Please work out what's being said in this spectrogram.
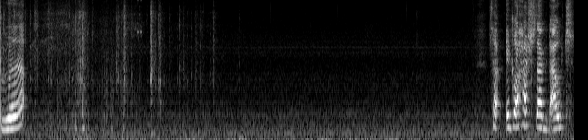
I'm doing epic hacker. Blah. it got hashtagged out.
